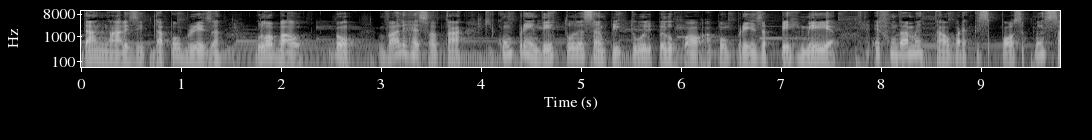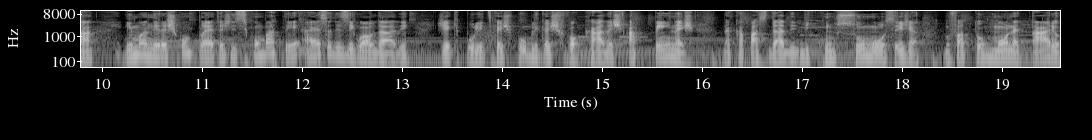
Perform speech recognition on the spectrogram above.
da análise da pobreza global. Bom, Vale ressaltar que compreender toda essa amplitude pelo qual a pobreza permeia é fundamental para que se possa pensar em maneiras completas de se combater a essa desigualdade, já que políticas públicas focadas apenas na capacidade de consumo, ou seja, no fator monetário,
